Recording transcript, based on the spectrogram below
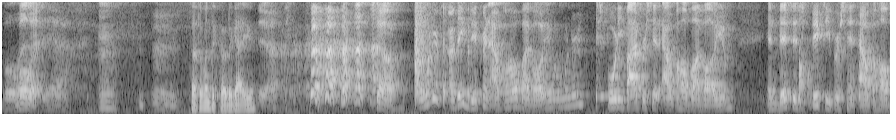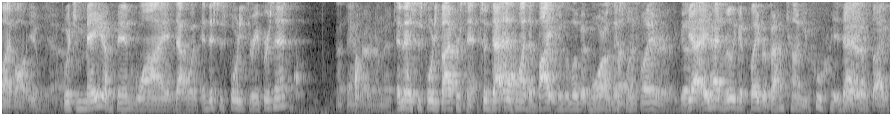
Bulleit. Bulleit. Yeah. Mm. Is that the one Dakota got you? Yeah. So I wonder if are they different alcohol by volume? I'm wondering. It's 45% alcohol by volume, and this is 50% alcohol by volume, Yeah. which may have been why that one. And this is 43%, I think I'm right around there too. and this is 45%. So that is why the bite was a little bit more on this but one. the flavor is good. Yeah, it had really good flavor, but I'm telling you, whew, that Yeah. it was like,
